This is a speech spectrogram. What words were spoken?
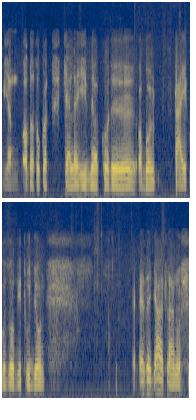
milyen adatokat kell lehívni, akkor abból tájékozódni tudjon. Ez egy általános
